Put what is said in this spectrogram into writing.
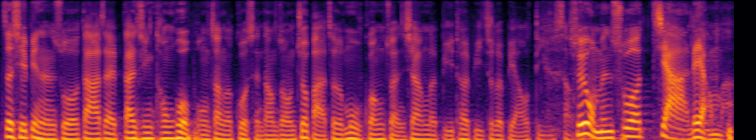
这些变成说，大家在担心通货膨胀的过程当中，就把这个目光转向了比特币这个标的上。所以我们说价量嘛。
